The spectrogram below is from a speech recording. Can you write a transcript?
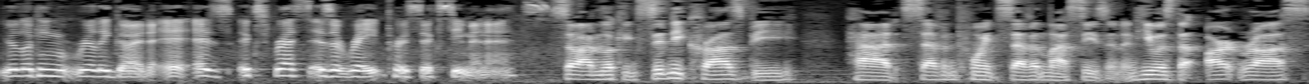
you're looking really good, as expressed as a rate per 60 minutes. So I'm looking, Sidney Crosby had 7.7 last season, and he was the Art Ross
